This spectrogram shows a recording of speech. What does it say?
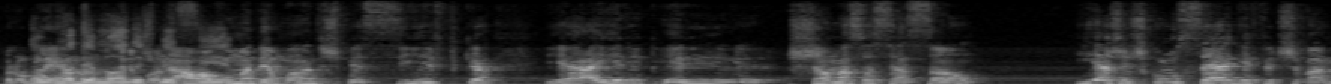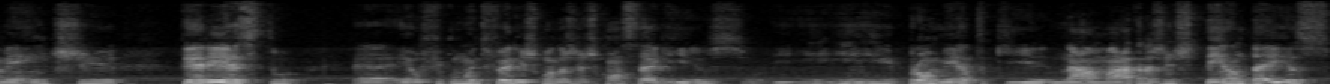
problema alguma demanda no tribunal, específica. alguma demanda específica, e aí ele, ele chama a associação e a gente consegue efetivamente ter êxito. É, eu fico muito feliz quando a gente consegue isso. E, e, e, prometo que na Amatra a gente tenta isso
